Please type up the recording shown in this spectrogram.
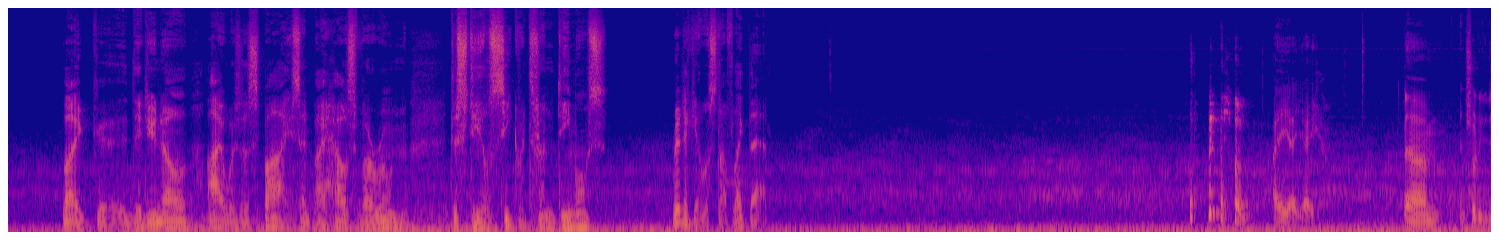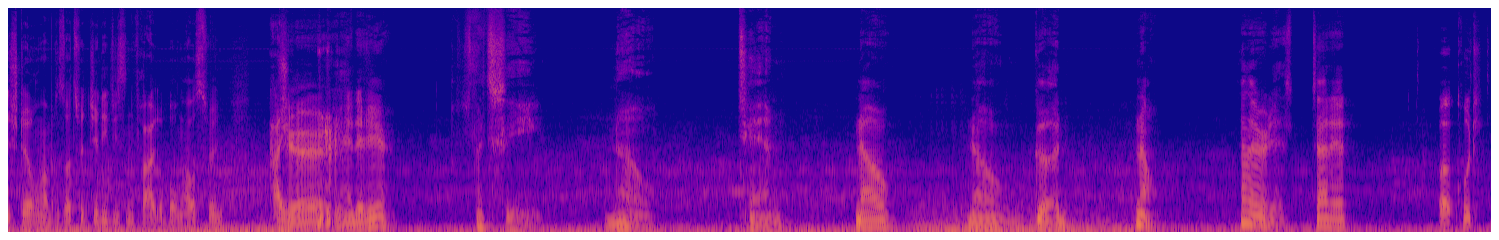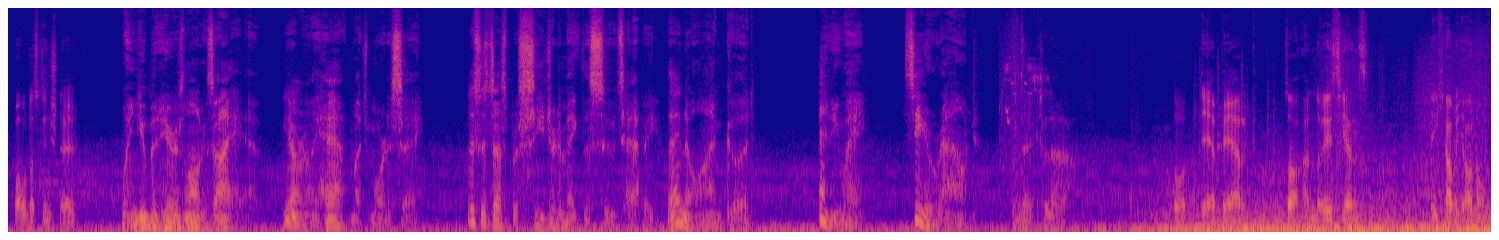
Like, uh, did you know I was a spy sent by House Varun to steal secrets from Demos? Ridiculous stuff like that. Eieiei. Ähm, entschuldige die Störung, aber du sollst für Jilly diesen Fragebogen ausfüllen. Ei. Sure, hand it here. Let's see. No. Ten. No. No. Good. No. And there it is. Is that it? Oh, gut. Wow, das ging schnell. When you've been here as long as I have, you don't really have much more to say. This is just procedure to make the suits happy. They know I'm good. Anyway, see you around. Na klar. So, der Berg. So, Andres Jansen. Dich habe ich auch noch.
